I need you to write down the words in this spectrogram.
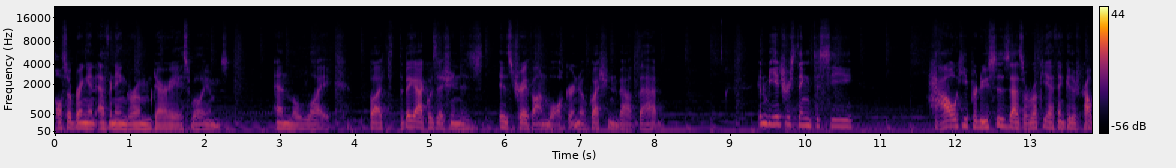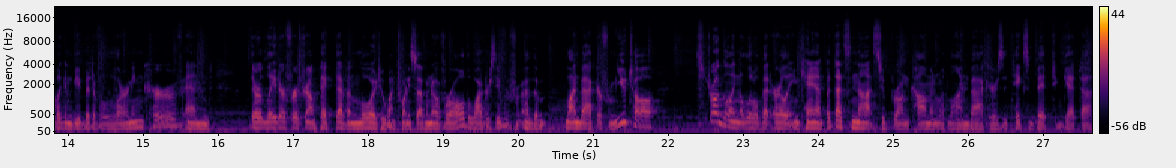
also bring in Evan Engram, Darious Williams, and the like. But the big acquisition is is Travon Walker, no question about that. Going to be interesting to see how he produces as a rookie. I think there's probably going to be a bit of a learning curve, and their later first round pick, Devin Lloyd, who went 27 overall, the wide receiver, from, uh, the linebacker from Utah, struggling a little bit early in camp, but that's not super uncommon with linebackers. It takes a bit to get uh,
